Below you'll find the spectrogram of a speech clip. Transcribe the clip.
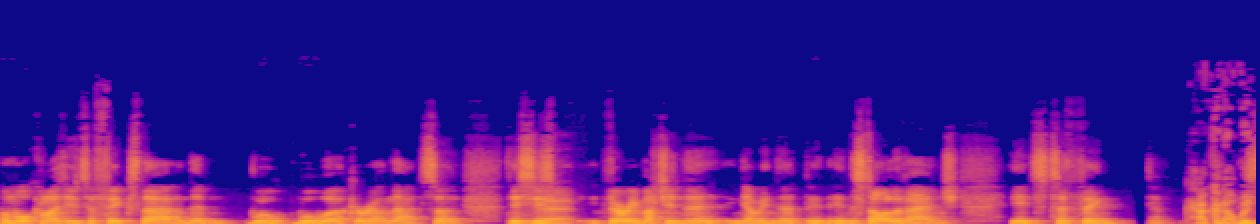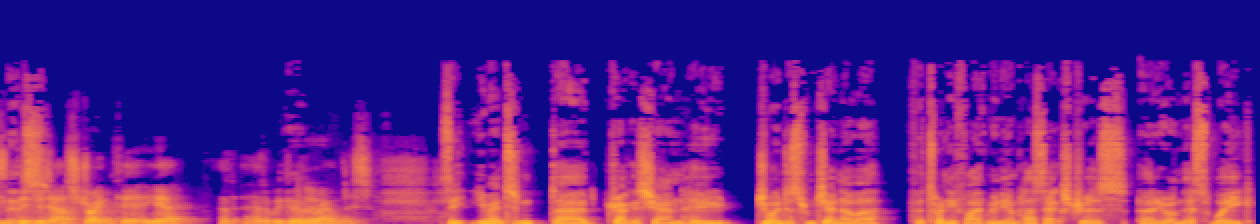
and what can I do to fix that, and then we'll we'll work around that. So this yeah. is very much in the you know in the in, in the style of Ange. It's to think, you know, how can I win this, this? This is our strength here. Yeah, how, how do we build yeah. around this? So you mentioned uh, Dragusin, who joined us from Genoa for 25 million plus extras earlier on this week,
